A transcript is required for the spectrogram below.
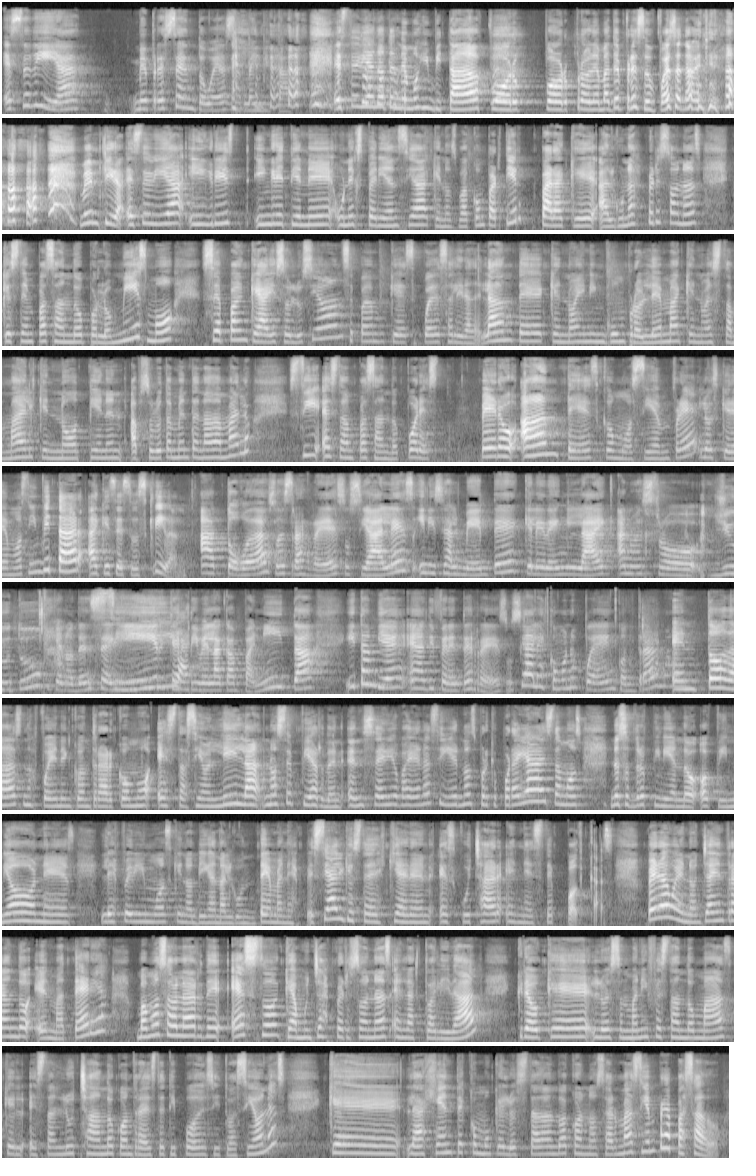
este día me presento, voy a ser la invitada. este día no tenemos invitada por, por problemas de presupuesto, no mentira. mentira, este día Ingrid, Ingrid tiene una experiencia que nos va a compartir para que algunas personas que estén pasando por lo mismo sepan que hay solución, sepan que se puede salir adelante, que no hay ningún problema, que no está mal, que no tienen absolutamente nada malo si están pasando por esto. Pero antes, como siempre, los queremos invitar a que se suscriban. A todas nuestras redes sociales. Inicialmente, que le den like a nuestro YouTube, que nos den seguir, que activen la campanita. Y también en las diferentes redes sociales. ¿Cómo nos pueden encontrar? En todas nos pueden encontrar como Estación Lila. No se pierden. En serio, vayan a seguirnos porque por allá estamos nosotros pidiendo opiniones. Les pedimos que nos digan algún tema en especial que ustedes quieren escuchar en este este podcast. Pero bueno, ya entrando en materia, vamos a hablar de esto que a muchas personas en la actualidad creo que lo están manifestando más, que están luchando contra este tipo de situaciones, que la gente como que lo está dando a conocer más. Siempre ha pasado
